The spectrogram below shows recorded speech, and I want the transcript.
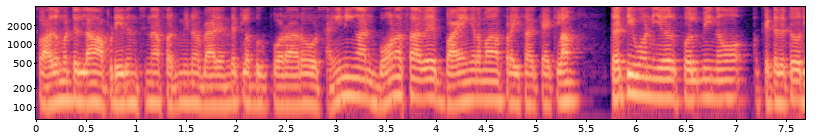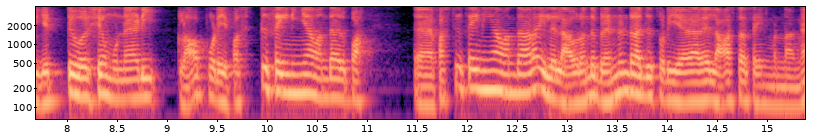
ஸோ அது மட்டும் இல்லாமல் அப்படி இருந்துச்சுன்னா ஃபர்மினோ வேறு எந்த கிளப்புக்கு போகிறாரோ ஒரு சைனிங் ஆன் போனஸாகவே பயங்கரமான ப்ரைஸாக கேட்கலாம். தேர்ட்டி ஒன் இயர் ஃபெர்மினோ கிட்டத்தட்ட ஒரு எட்டு வருஷம் முன்னாடி கிளாப்போடைய ஃபஸ்ட்டு சைனிங்காக வந்தாருப்பா. ஃபஸ்ட்டு சைனிங்காக வந்தாரா இல்லை இல்லை அவர் வந்து பிரெண்டன் ராஜஸோடைய வேலையை லாஸ்ட்டாக சைன் பண்ணாங்க.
